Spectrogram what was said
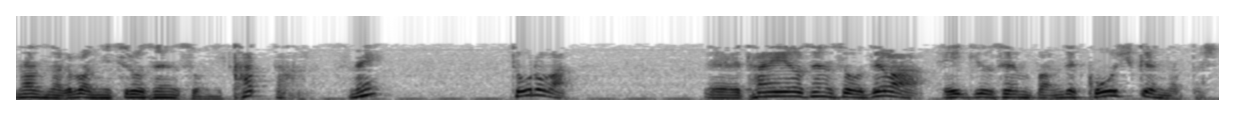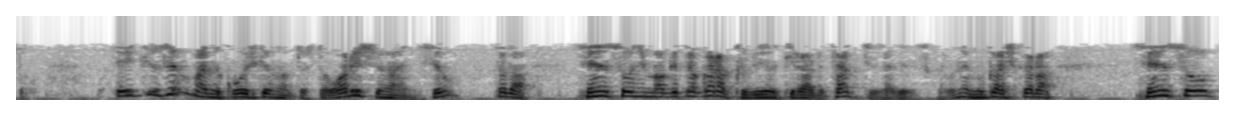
なぜならば日露戦争に勝ったからですね。ところが、えー、太平洋戦争では永久戦犯で公主権になった人、永久戦犯で公主権になった人は悪い人じゃないんですよ。ただ、戦争に負けたから首を切られたっていうだけですからね。昔から戦争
